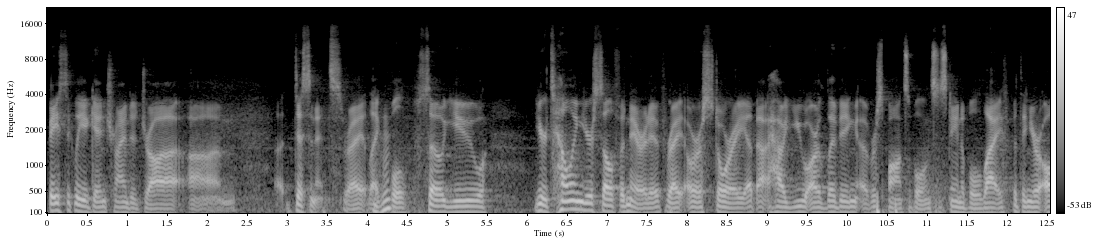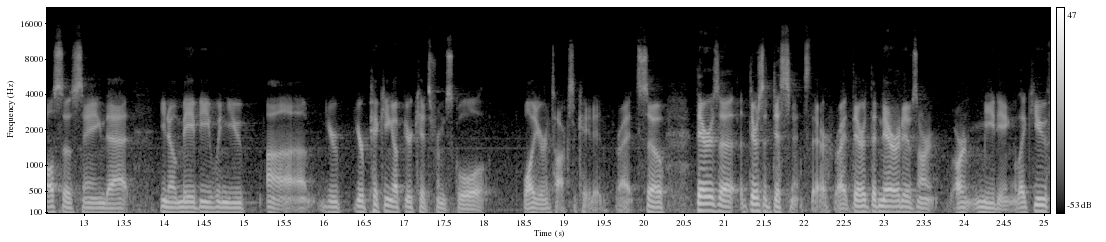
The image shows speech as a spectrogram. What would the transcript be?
basically again trying to draw um, uh, dissonance, right? Like, well, so you you're telling yourself a narrative, right, or a story about how you are living a responsible and sustainable life, but then you're also saying that you know maybe when you uh, you're you're picking up your kids from school while you're intoxicated, right? So there's a there's a dissonance there, right? There the narratives aren't aren't meeting. Like you've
